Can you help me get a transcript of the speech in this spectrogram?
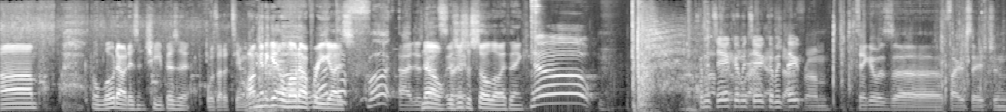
Um, the loadout isn't cheap, is it? Was that a team? I'm gonna get a loadout for you What the guys. fuck? I just No, it was just a solo, I think. No. Coming to, I don't know coming where I to, coming shot to. From. I think it was uh, fire station.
